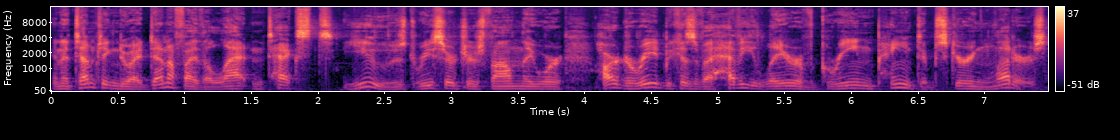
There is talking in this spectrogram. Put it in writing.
In attempting to identify the Latin texts used, researchers found they were hard to read because of a heavy layer of green paint obscuring letters.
